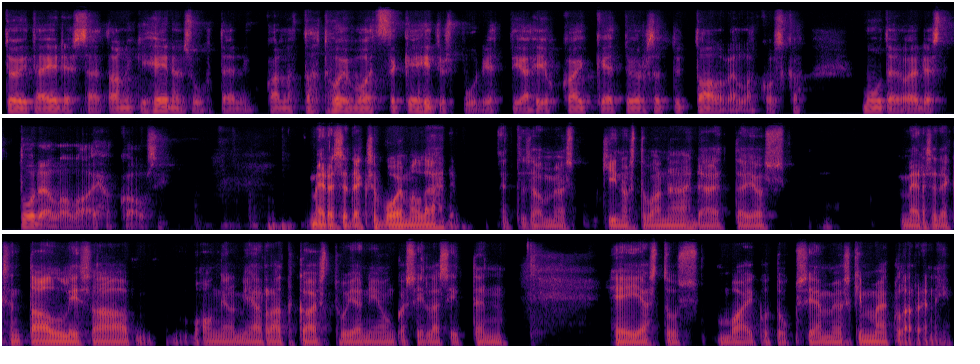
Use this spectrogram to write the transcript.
töitä edessä, että ainakin heidän suhteen niin kannattaa toivoa, että sitä kehitysbudjettia ei ole kaikkea törsätty talvella, koska muuten on edes todella laiha kausi. Mercedeksen voiman lähde, että se on myös kiinnostavaa nähdä, että jos Mercedeksen talli saa ongelmia ratkaistuja, niin onko sillä sitten heijastusvaikutuksia myöskin McLareniin?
